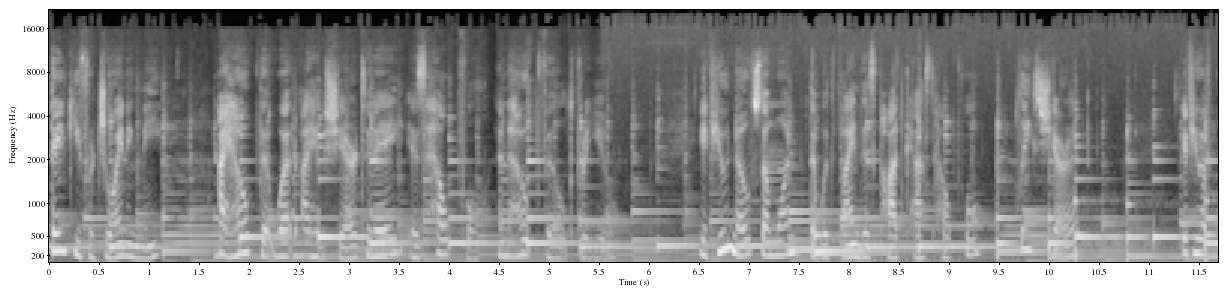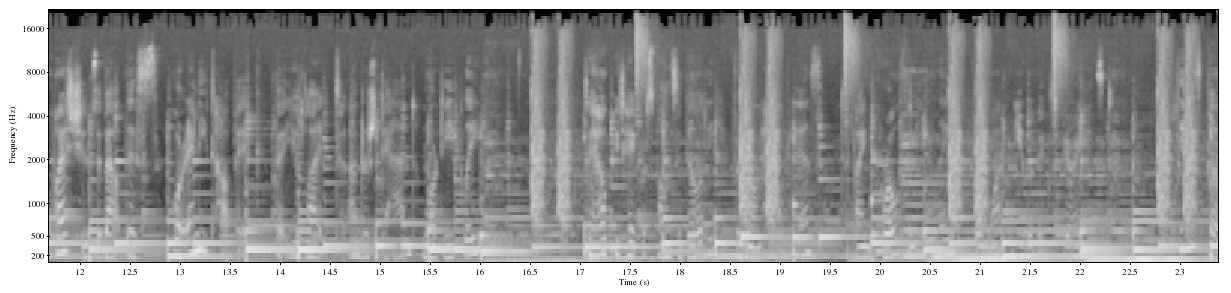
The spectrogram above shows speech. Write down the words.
Thank you for joining me. I hope that what I have shared today is helpful and hope filled for you. If you know someone that would find this podcast helpful, please share it. If you have questions about this or any topic that you'd like to understand more deeply, to help you take responsibility for your own happiness, find growth and healing from what you have experienced, please go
